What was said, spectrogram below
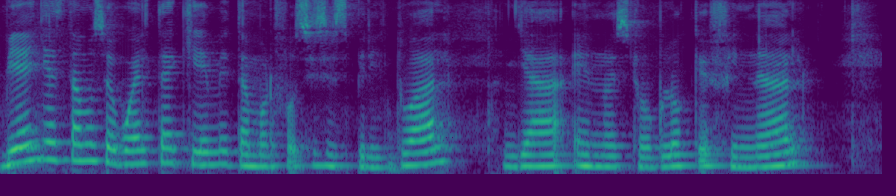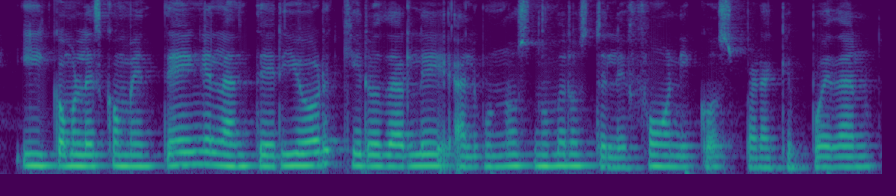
Bien, ya estamos de vuelta aquí en Metamorfosis Espiritual, ya en nuestro bloque final. Y como les comenté en el anterior, quiero darle algunos números telefónicos para que puedan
